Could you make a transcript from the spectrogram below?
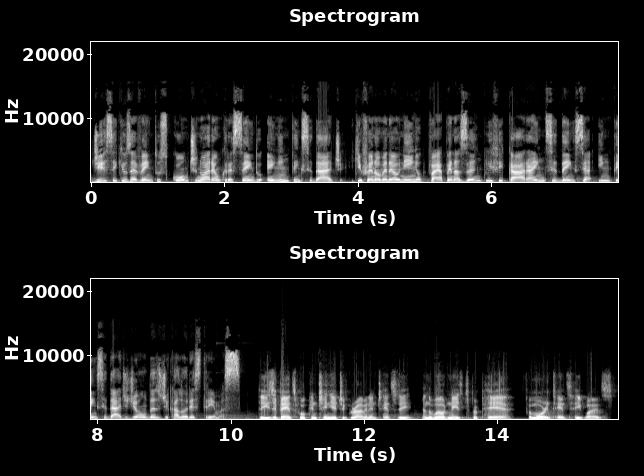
disse que os eventos continuarão crescendo em intensidade e que o fenômeno El Ninho vai apenas amplificar a incidência e intensidade de ondas de calor extremas. These events will continue to grow in intensity and the world needs to prepare for more intense heat waves.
